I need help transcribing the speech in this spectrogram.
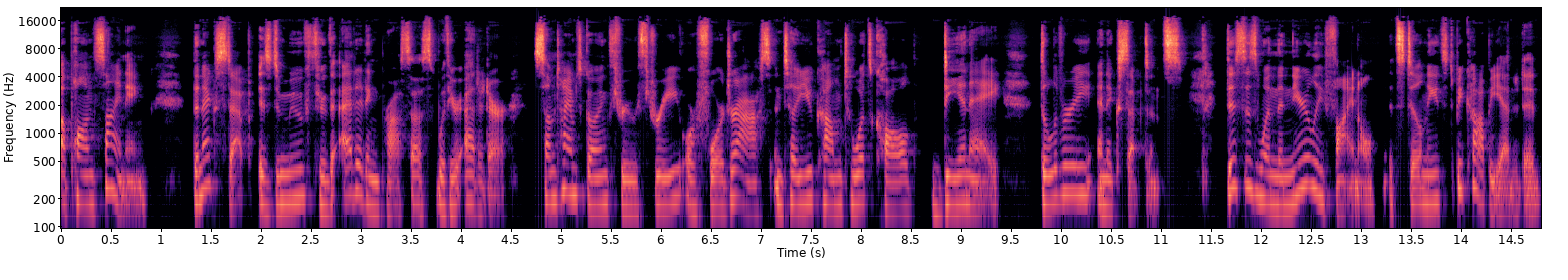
upon signing. The next step is to move through the editing process with your editor, sometimes going through 3 or 4 drafts until you come to what's called DNA, delivery and acceptance. This is when the nearly final, it still needs to be copy edited,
